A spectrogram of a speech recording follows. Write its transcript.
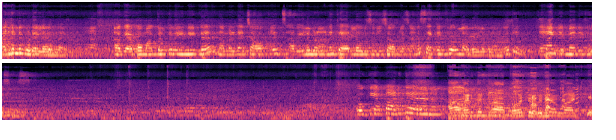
മക്കളുടെ കൂടെ അല്ലേ വന്നത് ഓക്കെ അപ്പോൾ മക്കൾക്ക് വേണ്ടിയിട്ട് നമ്മളുടെ ചോക്ലേറ്റ്സ് അവൈലബിൾ ആണ്. കേരള ഒറിജിനൽ ചോക്ലേറ്റ്സ് ആണ്. സെക്കൻഡ് ഫ്ലോറിൽ അവൈലബിൾ ആണ്. Okay thank you merry Christmas okay അപ്പൊ അടുത്ത വരാനോ? ആ വരുന്നുണ്ടാ. തോറ്റു. പാട്ടി.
